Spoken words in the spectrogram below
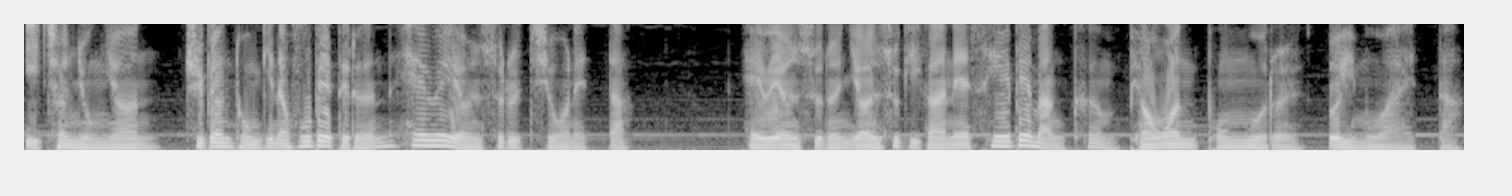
2006년 주변 동기나 후배들은 해외 연수를 지원했다. 해외 연수는 연수 기간의 3배만큼 병원 복무를 의무화했다.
